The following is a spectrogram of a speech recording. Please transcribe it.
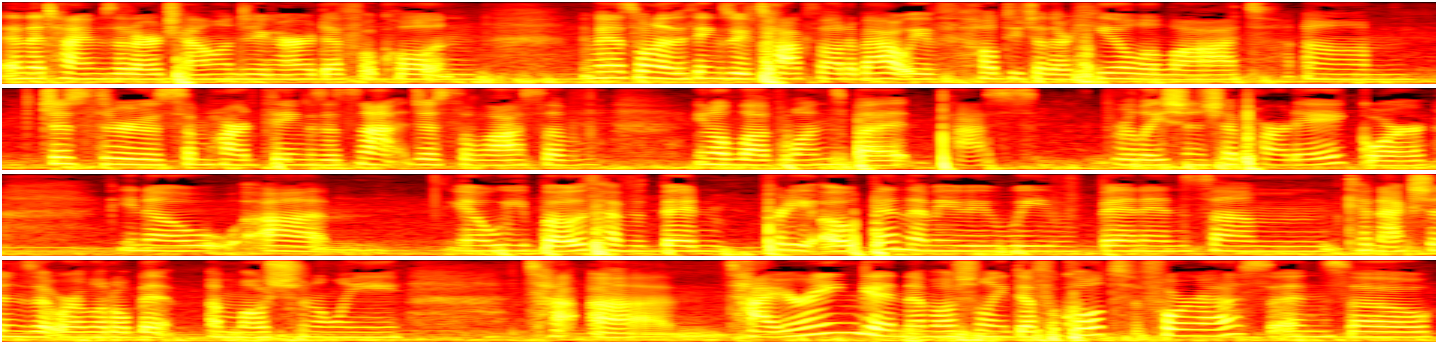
in the times that are challenging or difficult. And I mean, that's one of the things we've talked a lot about. We've helped each other heal a lot um, just through some hard things. It's not just the loss of, you know, loved ones, but past relationship heartache or, you know, um, you know, we both have been pretty open that maybe we've been in some connections that were a little bit emotionally t- um, tiring and emotionally difficult for us. And so,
